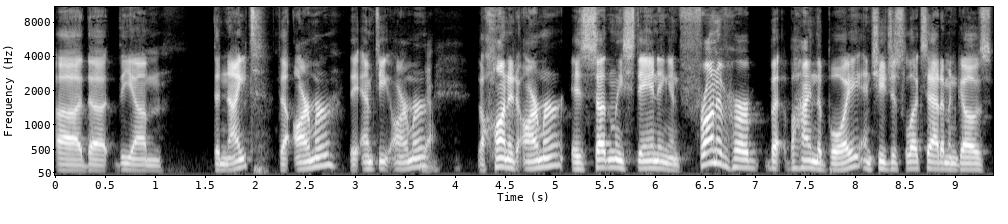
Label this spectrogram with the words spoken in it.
uh, the the um the knight, the armor, the empty armor, Yeah. the haunted armor is suddenly standing in front of her b- behind the boy, and she just looks at him and goes,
